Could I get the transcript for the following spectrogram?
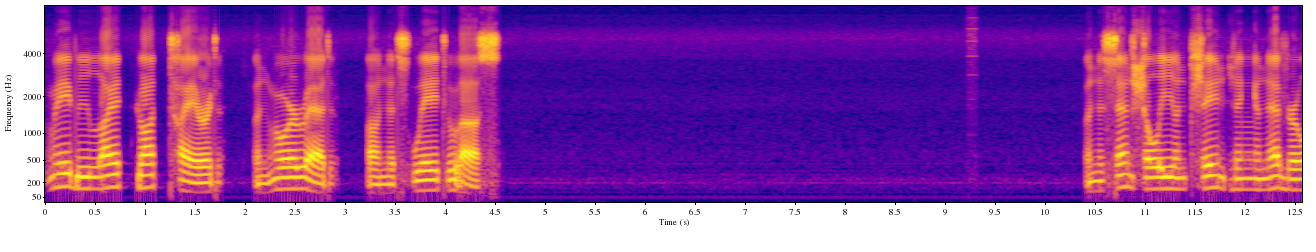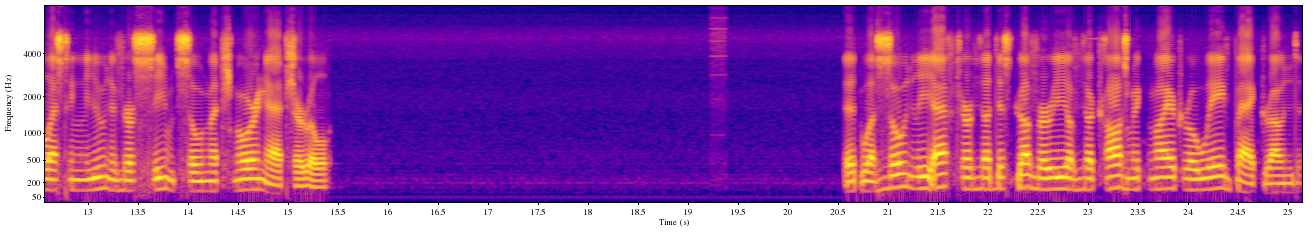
Maybe light got tired and more red, on its way to us. An essentially unchanging and everlasting universe seemed so much more natural. It was only after the discovery of the cosmic microwave background,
